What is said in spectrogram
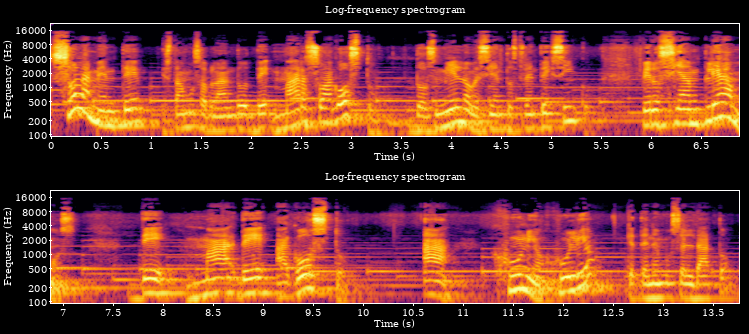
solamente estamos hablando de marzo-agosto, 2.935, pero si ampliamos de, de agosto a junio-julio, que tenemos el dato,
